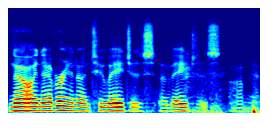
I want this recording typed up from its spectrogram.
now and ever and unto ages of ages. Amen.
